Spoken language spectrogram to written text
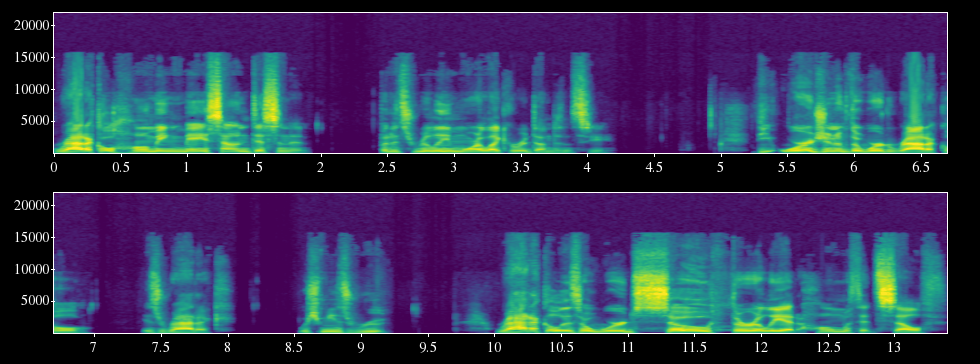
Radical homing may sound dissonant, but it's really more like a redundancy. The origin of the word radical is radic, which means root. Radical is a word so thoroughly at home with itself,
